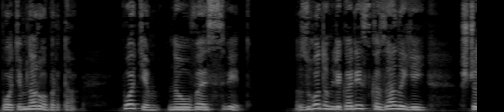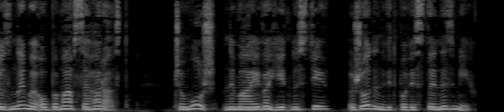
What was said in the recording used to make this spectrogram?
потім на Роберта, потім на увесь світ. Згодом лікарі сказали їй, що з ними обома все гаразд. Чому ж немає вагітності, жоден відповісти не зміг.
